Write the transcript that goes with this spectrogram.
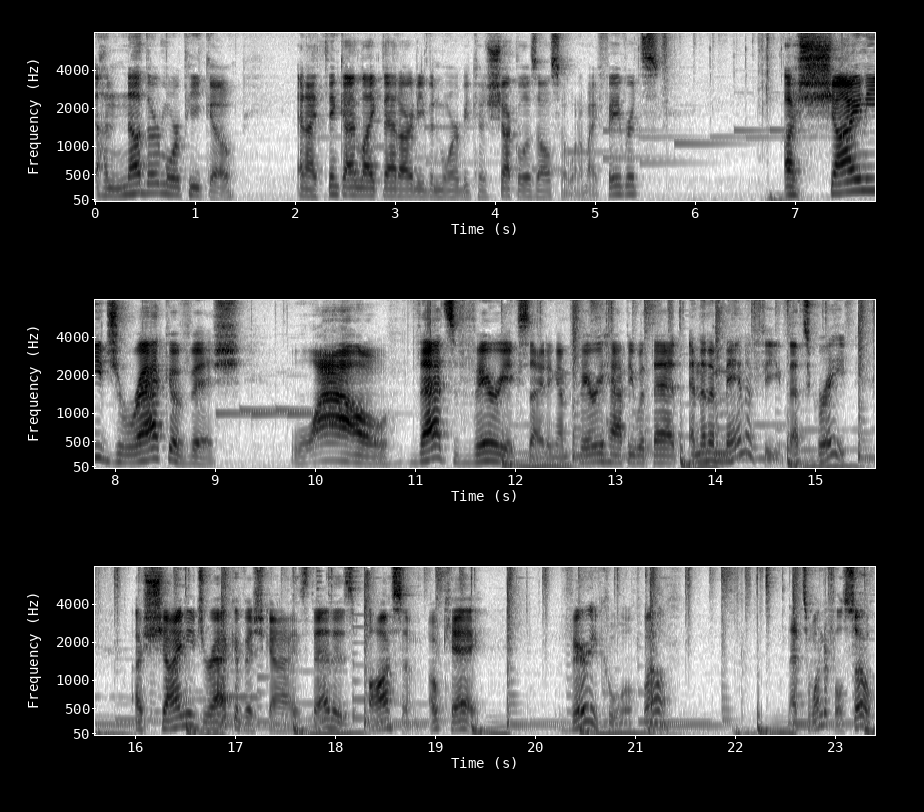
another Morpeko. And I think I like that art even more because Shuckle is also one of my favorites. A shiny Dracovish. Wow, that's very exciting. I'm very happy with that. And then a Manaphy, that's great. A shiny Dracovish, guys. That is awesome. Okay. Very cool. Well, that's wonderful. So,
